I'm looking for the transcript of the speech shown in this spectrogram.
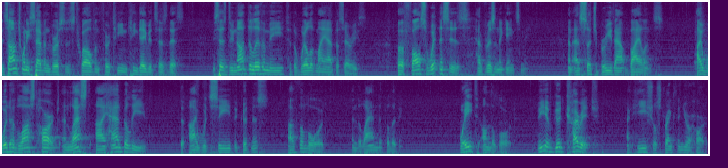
In Psalm 27, verses 12 and 13, King David says this He says, Do not deliver me to the will of my adversaries, for false witnesses have risen against me, and as such breathe out violence. I would have lost heart unless I had believed that I would see the goodness of the Lord in the land of the living. Wait on the Lord. Be of good courage, and he shall strengthen your heart.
